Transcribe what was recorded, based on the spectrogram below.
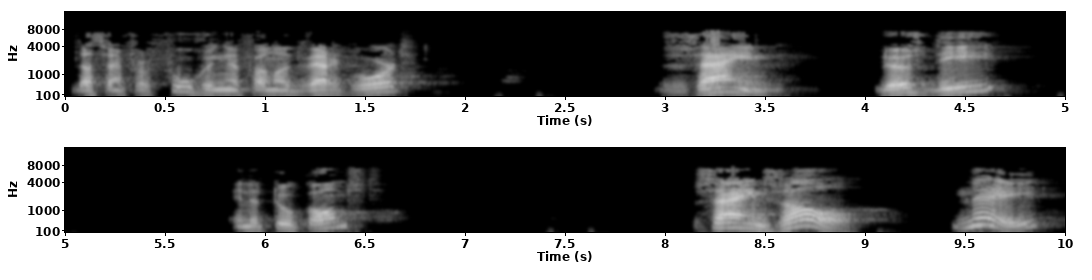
dat zijn vervoegingen van het werkwoord zijn. Dus die in de toekomst zijn zal. Nee,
